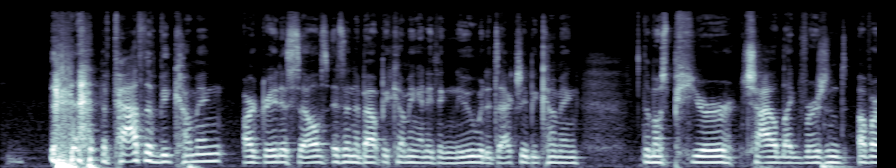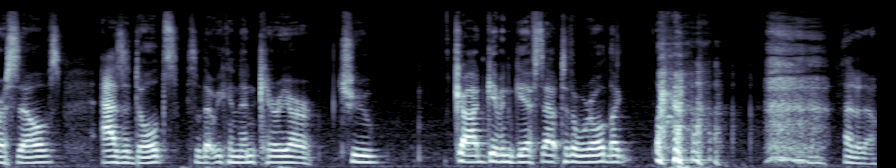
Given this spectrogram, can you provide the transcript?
the path of becoming our greatest selves isn't about becoming anything new, but it's actually becoming the most pure childlike version of ourselves as adults so that we can then carry our true God given gifts out to the world. Like, I don't know.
